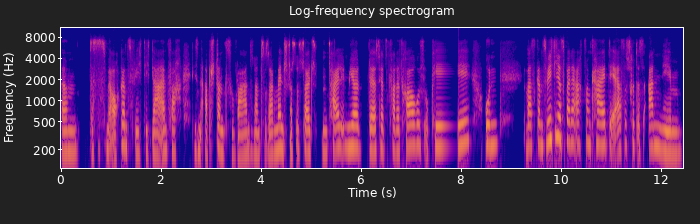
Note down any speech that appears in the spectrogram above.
ähm, das ist mir auch ganz wichtig, da einfach diesen Abstand zu wahren, sondern zu sagen, Mensch, das ist halt ein Teil in mir, der ist jetzt gerade traurig, okay. Und was ganz wichtig ist bei der Achtsamkeit, der erste Schritt ist annehmen.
